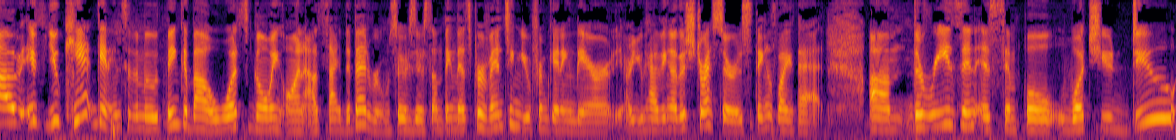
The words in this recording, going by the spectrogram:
Um, if you can't get into the mood, think about what's going on outside the bedroom. So, is there something that's preventing you from getting there? Are you having other stressors? Things like that. Um, the reason is simple. What you do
